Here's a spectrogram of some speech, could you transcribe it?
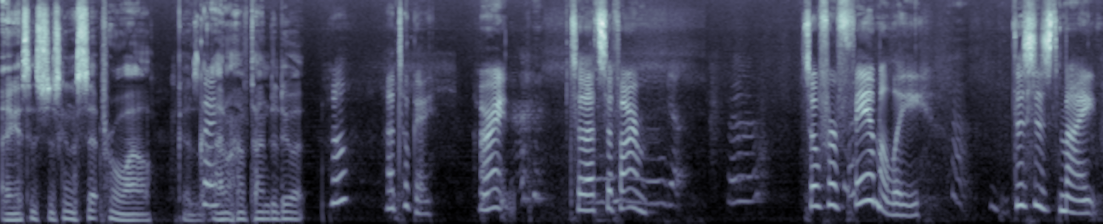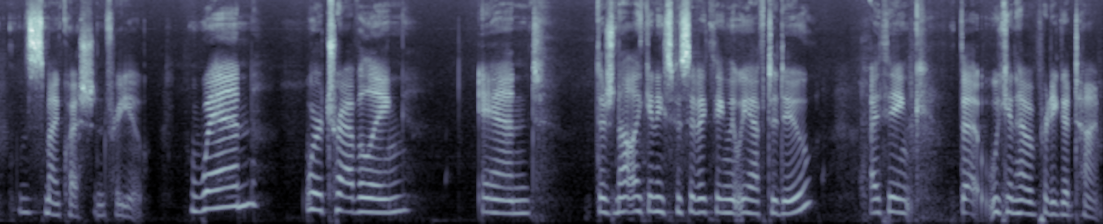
I guess it's just going to sit for a while because Okay. I don't have time to do it. Well, that's okay. All right. So that's the farm. So for family, this is my this is my question for you. When we're traveling and there's not like any specific thing that we have to do, I think that we can have a pretty good time.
